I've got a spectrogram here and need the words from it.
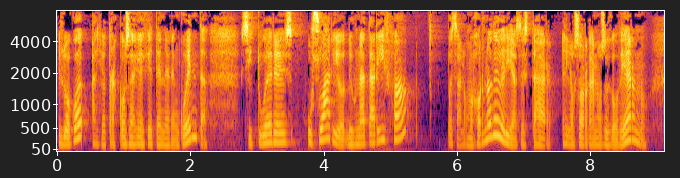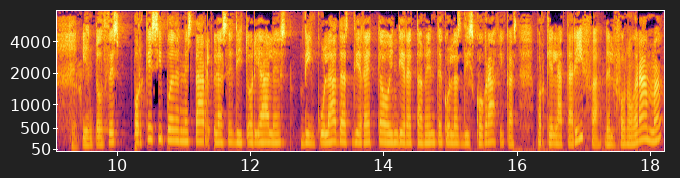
Y luego hay otra cosa que hay que tener en cuenta. Si tú eres usuario de una tarifa, pues a lo mejor no deberías estar en los órganos de gobierno. Y entonces, ¿por qué sí pueden estar las editoriales vinculadas directa o indirectamente con las discográficas? Porque la tarifa del fonograma,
